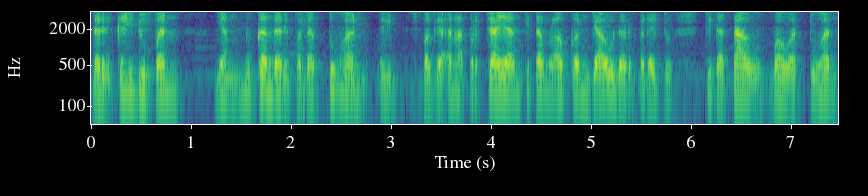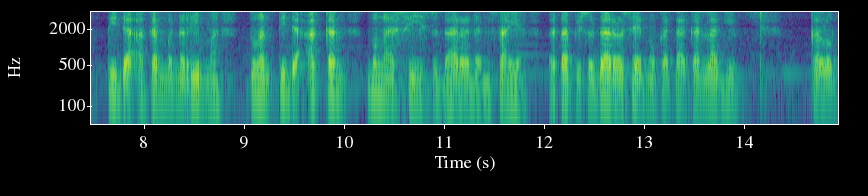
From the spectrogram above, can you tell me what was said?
dari kehidupan yang bukan daripada Tuhan eh, sebagai anak percaya yang kita melakukan jauh daripada itu kita tahu bahwa Tuhan tidak akan menerima Tuhan tidak akan mengasihi saudara dan saya tetapi saudara saya mau katakan lagi kalau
